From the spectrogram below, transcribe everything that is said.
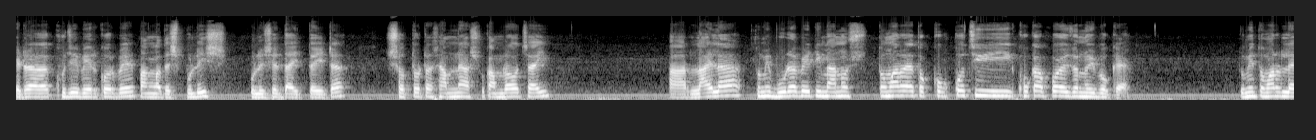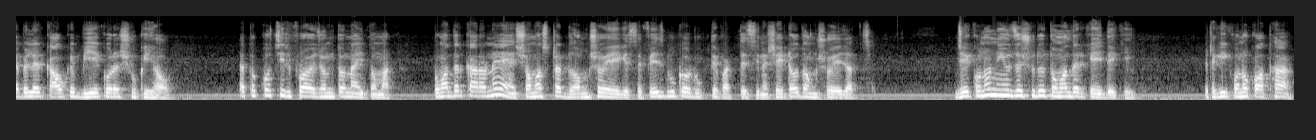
এটা খুঁজে বের করবে বাংলাদেশ পুলিশ। পুলিশের দায়িত্ব এটা। সত্যটা সামনে আসুক, আমরাও চাই। আর লাইলা তুমি বুড়া বেটি মানুষ, তোমার এত কচি খোকা প্রয়োজন হইব কে? তুমি তোমার লেভেলের কাউকে বিয়ে করে সুখী হও। এত কচির প্রয়োজন তো নাই তোমার। তোমাদের কারণে সমাজটা ধ্বংস হয়ে গেছে। ফেসবুকেও ঢুকতে পারতেছি না, সেটাও ধ্বংস হয়ে যাচ্ছে। যে কোনো নিউজে শুধু তোমাদেরকেই দেখি। এটা কি কোনো কথা?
